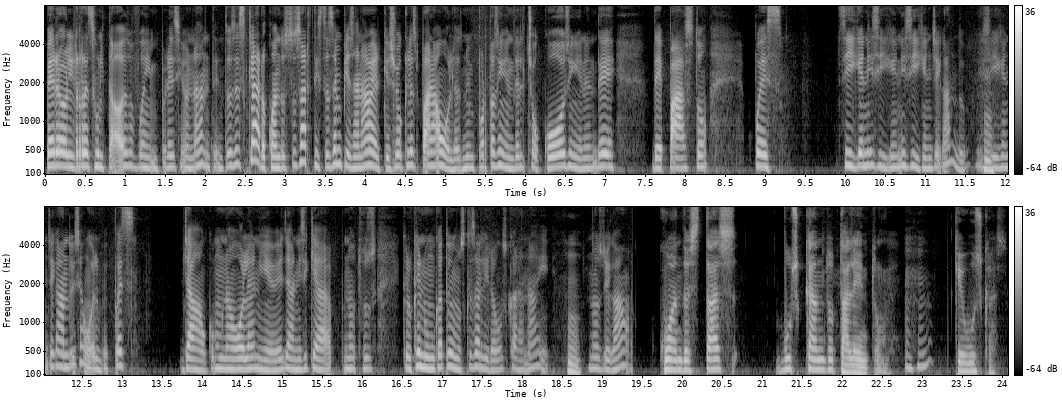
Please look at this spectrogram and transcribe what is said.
Pero el resultado de eso fue impresionante. Entonces, claro, cuando estos artistas empiezan a ver que shock les para bolas, no importa si vienen del Chocó, si vienen de, de Pasto, pues siguen y siguen y siguen llegando. Y hmm. siguen llegando y se vuelve pues ya como una bola de nieve, ya ni siquiera nosotros creo que nunca tuvimos que salir a buscar a nadie. Hmm. Nos llegaban. Cuando estás buscando talento, ¿qué buscas?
